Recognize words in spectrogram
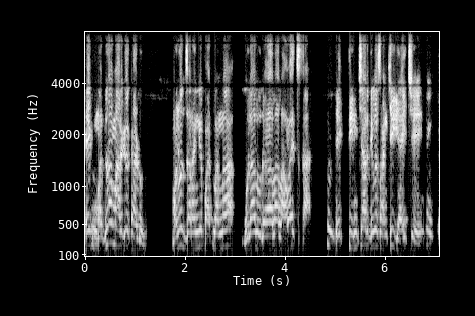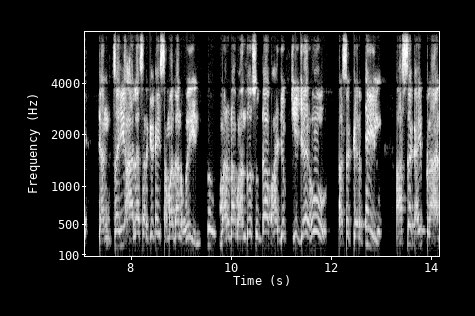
एक मधला मार्ग काढून मनोज जरांगे पाटलांना गुलाल उधळाला लावायचा एक तीन चार दिवस आणखी घ्यायचे त्यांचंही आल्यासारखं काही समाधान होईल. मराठा बांधव सुद्धा भाजपची जय हो असं करतील असं काही प्लान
